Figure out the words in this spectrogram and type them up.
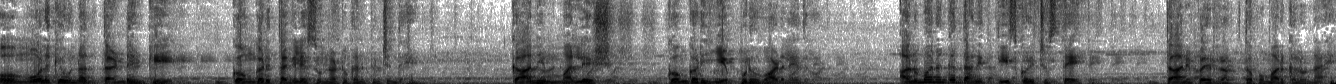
ఓ మూలకి ఉన్న దండెంకి గొంగడి తగిలేసున్నట్టు కనిపించింది. కానీ మల్లేష్ గొంగడి ఎప్పుడూ వాడలేదు. అనుమానంగా దాన్ని తీసుకొని చూస్తే దానిపై రక్తపు మరకలున్నాయి.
